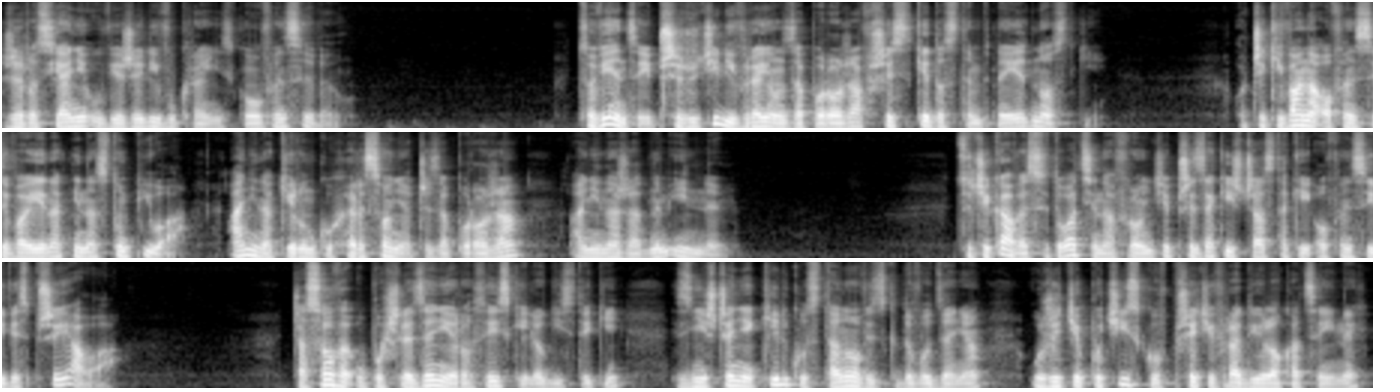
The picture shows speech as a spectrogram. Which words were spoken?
że Rosjanie uwierzyli w ukraińską ofensywę. Co więcej, przerzucili w rejon Zaporoża wszystkie dostępne jednostki. Oczekiwana ofensywa jednak nie nastąpiła ani na kierunku Hersonia czy Zaporoża, ani na żadnym innym. Co ciekawe, sytuacja na froncie przez jakiś czas takiej ofensywie sprzyjała. Czasowe upośledzenie rosyjskiej logistyki, zniszczenie kilku stanowisk dowodzenia, użycie pocisków przeciwradiolokacyjnych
